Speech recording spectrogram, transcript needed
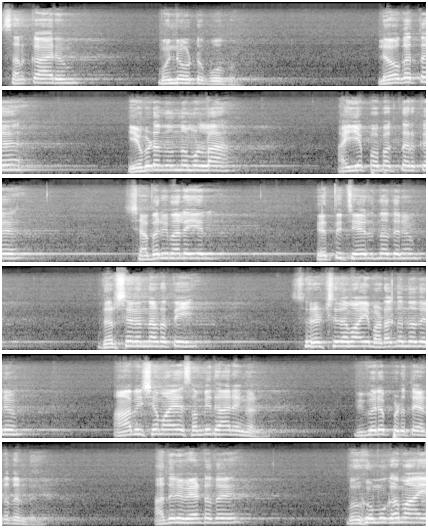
സർക്കാരും മുന്നോട്ട് പോകും. ലോകത്ത് എവിടെ നിന്നുമുള്ള അയ്യപ്പ ഭക്തർക്ക് ശബരിമലയിൽ എത്തിച്ചേരുന്നതിനും ദർശനം നടത്തി സുരക്ഷിതമായി മടങ്ങുന്നതിനും ആവശ്യമായ സംവിധാനങ്ങൾ വിപുലപ്പെടുത്തേണ്ടതുണ്ട്. അതിനു വേണ്ടത് ബഹുമുഖമായ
